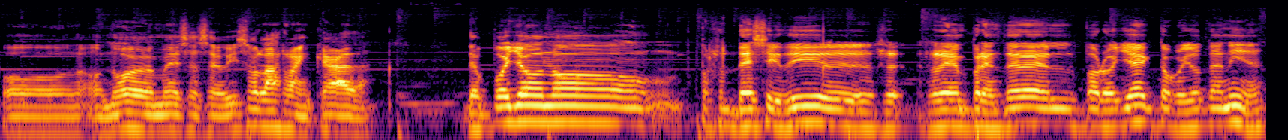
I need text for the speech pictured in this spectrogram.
o, nueve meses, se hizo la arrancada. Después yo no decidí re reemprender el proyecto que yo tenía.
